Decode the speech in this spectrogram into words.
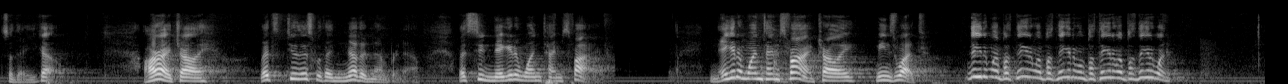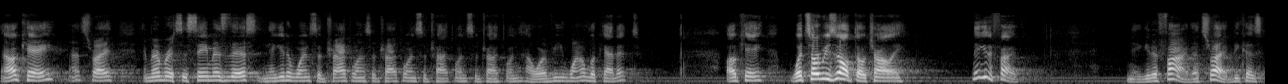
So there you go. All right, Charlie, let's do this with another number now. Let's do negative 1 times 5. Negative 1 times 5, Charlie, means what? Negative 1 plus negative 1 plus negative 1 plus negative 1 plus negative 1. Okay, that's right. Remember, it's the same as this. Negative 1, subtract 1, subtract 1, subtract 1, subtract 1, however you want to look at it. Okay, what's our result, though, Charlie? Negative 5. Negative 5, that's right, because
